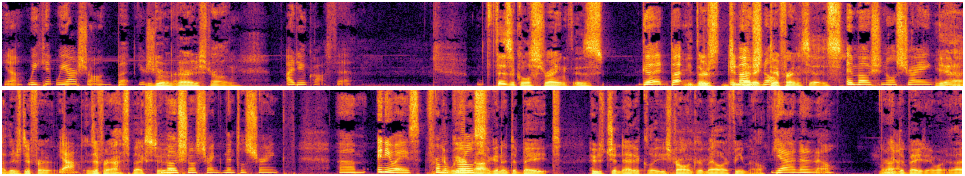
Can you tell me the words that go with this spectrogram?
You know, we can we are strong, but you're stronger. You're very strong. I do CrossFit. Physical strength is Good, but there's genetic Emotional. differences. emotional strength. Yeah, there's different Yeah. different aspects to it. Emotional strength, mental strength. Um, anyways, from yeah, a we are not going to debate who's genetically stronger, male or female. Yeah, no, no, no. We're not No. debating. We're- That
